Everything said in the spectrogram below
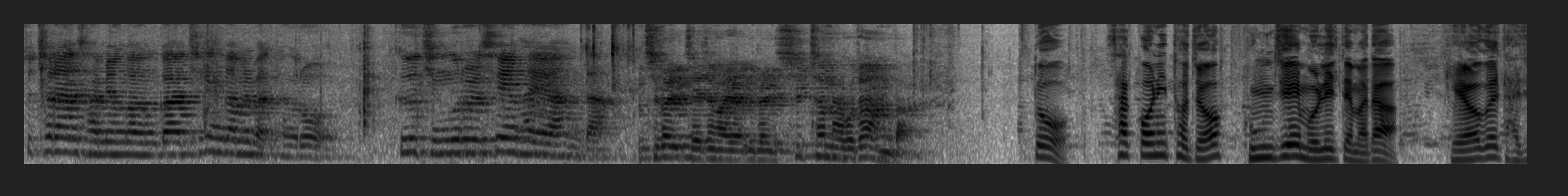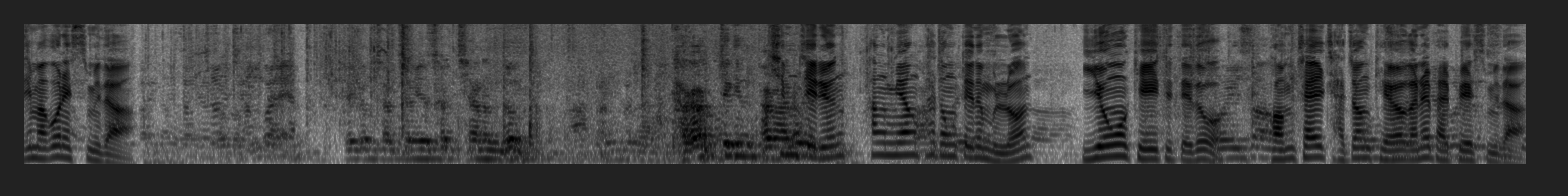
투철한 사명감과 책임감을 바탕으로 그 직무를 수행하여야 한다. 규칙을 제정하여 이를 실천하고자 한다. 또 사건이 터져 궁지에 몰릴 때마다 개혁을 다짐하곤 했습니다. 대검찰청에 설치하는 등 다각적인 방안을 심재륜, 항명 파동 때는 물론 이용호 게이트 때도 검찰 자정 개혁안을 발표했습니다.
